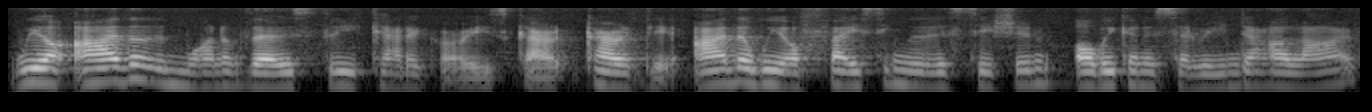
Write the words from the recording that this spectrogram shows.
We are either in one of those three categories currently. Either we are facing the decision, are we going to surrender our life?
